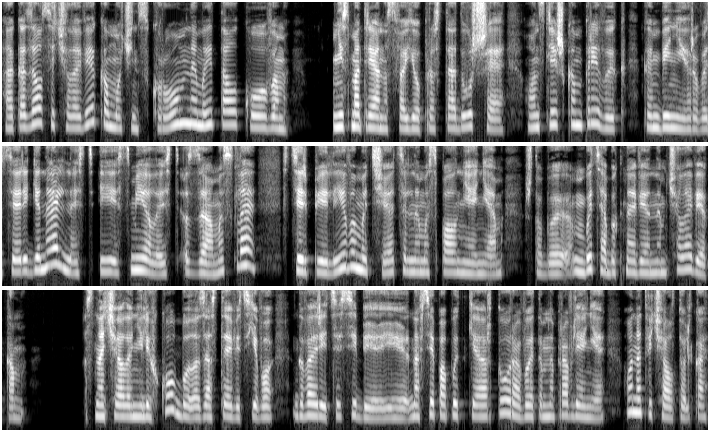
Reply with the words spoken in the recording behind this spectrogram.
оказался человеком очень скромным и толковым. Несмотря на свое простодушие, он слишком привык комбинировать оригинальность и смелость замысла с терпеливым и тщательным исполнением, чтобы быть обыкновенным человеком. Сначала нелегко было заставить его говорить о себе, и на все попытки Артура в этом направлении он отвечал только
